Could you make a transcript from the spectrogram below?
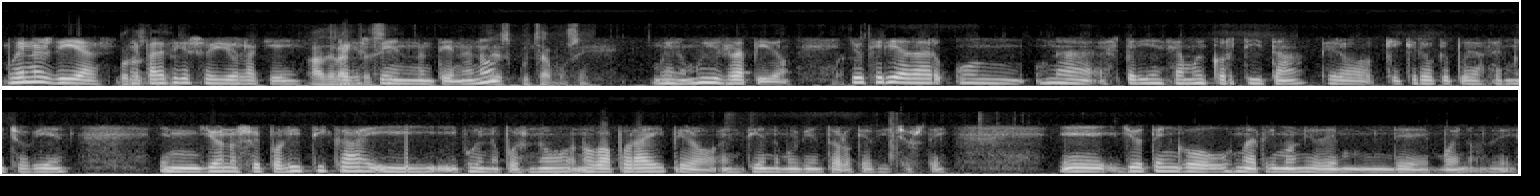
Buenos días. Me parece que soy yo la que, Adelante, estoy sí. en la antena, ¿no? Le escuchamos, sí. Bueno, muy rápido. Yo quería dar una experiencia muy cortita, pero que creo que puede hacer mucho bien. yo no soy política y, bueno, pues no, no va por ahí, pero entiendo muy bien todo lo que ha dicho usted. Eh, yo tengo un matrimonio de, de, bueno, de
